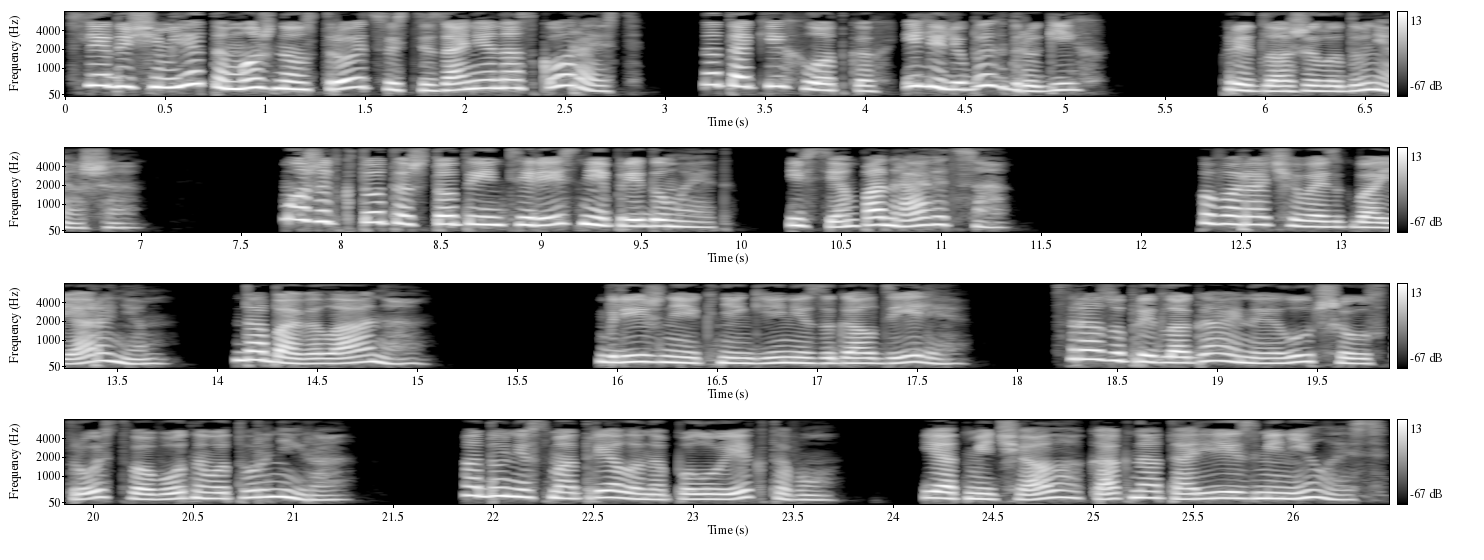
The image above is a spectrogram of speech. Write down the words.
«Следующим летом можно устроить состязание на скорость, на таких лодках или любых других», — предложила Дуняша. «Может, кто-то что-то интереснее придумает, и всем понравится». Поворачиваясь к боярыням, — добавила она. Ближние княгини загалдели, сразу предлагая наилучшее устройство водного турнира. А Дуня смотрела на Полуэктову и отмечала, как Наталья изменилась.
